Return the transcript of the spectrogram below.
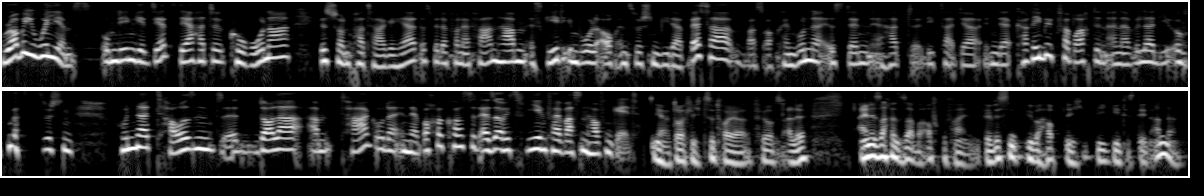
Robbie Williams, um den geht's jetzt. Der hatte Corona, ist schon ein paar Tage her, dass wir davon erfahren haben. Es geht ihm wohl auch inzwischen wieder besser, was auch kein Wunder ist, denn er hat die Zeit ja in der Karibik verbracht, in einer Villa, die irgendwas zwischen 100.000 äh, Dollar am Tag oder in der Woche kostet. Also auf jeden Fall was ein Haufen Geld. Ja, deutlich zu teuer für uns alle. Eine Sache ist aber aufgefallen. Wir wissen überhaupt nicht, wie geht es den anderen.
